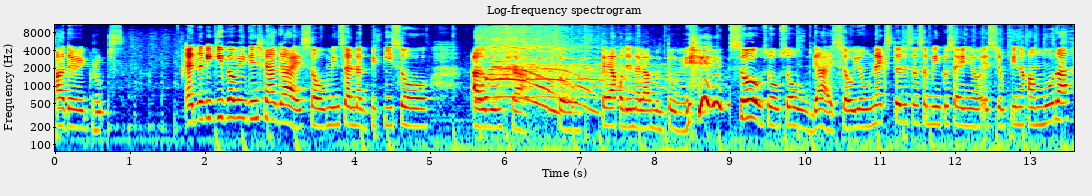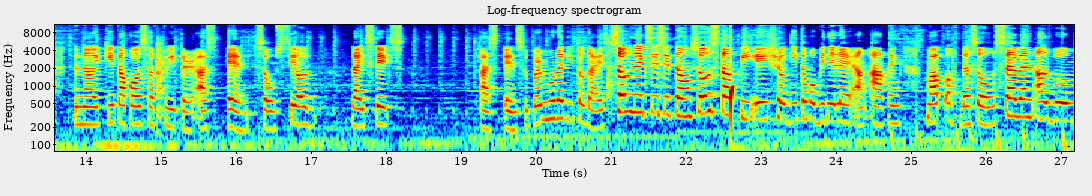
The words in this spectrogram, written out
other groups. And nag-giveaway din siya, guys. So, minsan nagpipiso album siya. So, kaya ako din nalaman to eh. so, so, so, guys. So, yung next to na sasabihin ko sa inyo is yung pinakamura na nakikita ko sa Twitter as N. So, sealed light sticks as in super mura dito guys. So next is itong Soul Stop PH. So dito ko binili ang aking Map of the Soul 7 album.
